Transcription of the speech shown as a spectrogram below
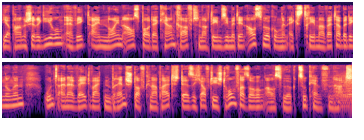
Die japanische Regierung erwägt einen neuen Ausbau der Kernkraft, nachdem sie mit den Auswirkungen extremer Wetterbedingungen und einer weltweiten Brennstoffknappheit, der sich auf die Stromversorgung auswirkt, zu kämpfen hat.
